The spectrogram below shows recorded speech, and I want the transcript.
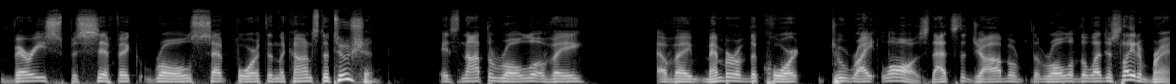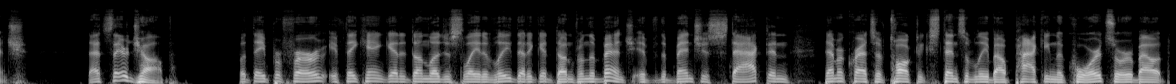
very specific roles set forth in the Constitution. It's not the role of a of a member of the court to write laws. That's the job of the role of the legislative branch. That's their job. But they prefer, if they can't get it done legislatively, that it get done from the bench. If the bench is stacked, and Democrats have talked extensively about packing the courts or about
